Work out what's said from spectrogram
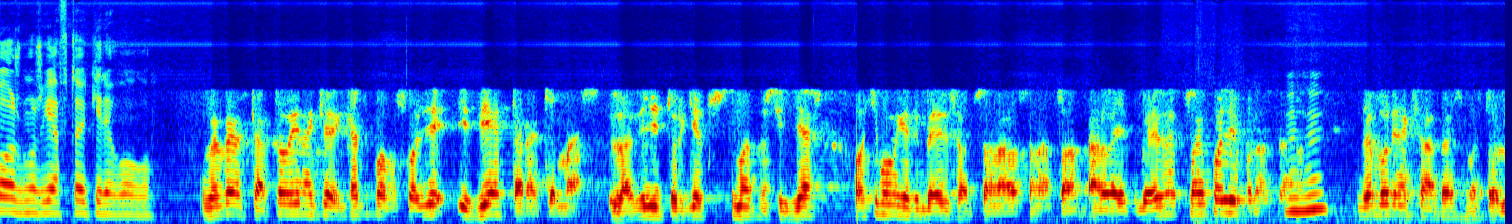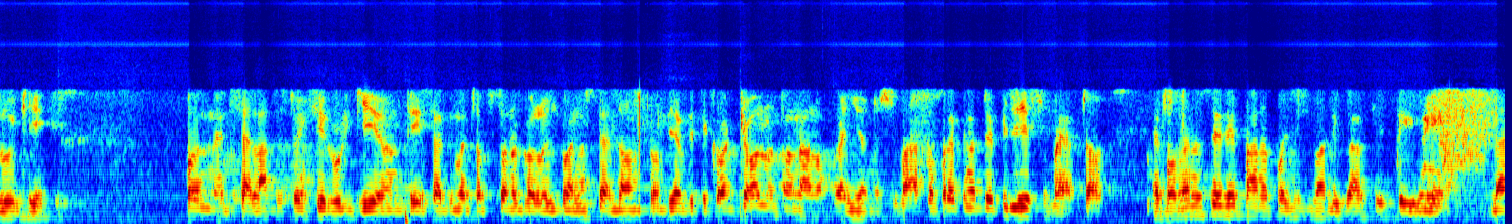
κόσμος γι' αυτό, κύριε Γόγο. Βεβαίως και αυτό είναι και κάτι που απασχολεί ιδιαίτερα και εμάς. Δηλαδή η λειτουργία του συστήματος υγείας, όχι μόνο για την περίπτωση των αρρώστων αυτών, αλλά για την περίπτωση των υπολείπων αυτών. Δεν μπορεί να ξαναπέσουμε στο λούκι τη Ελλάδα, των χειρουργείων, της αντιμετώπισης των ογκολογικών ασθενών, των διαβητικών και όλων των άλλων χρονίων νοσημάτων. Πρέπει να το επιλύσουμε αυτό. Επομένως, είναι πάρα πολύ σημαντικό αυτή τη στιγμή να,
